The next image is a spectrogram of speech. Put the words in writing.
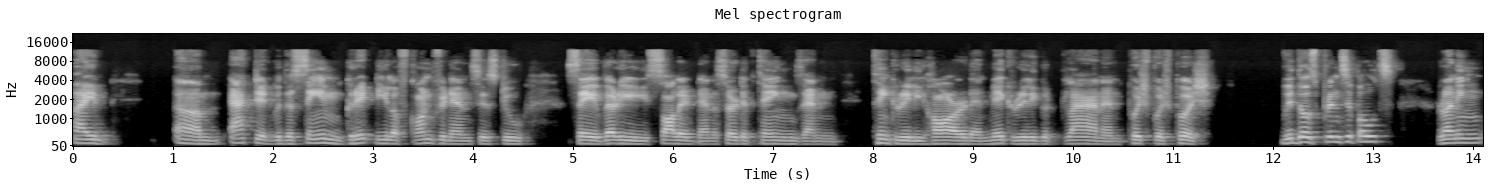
i um, acted with the same great deal of confidence as to say very solid and assertive things and think really hard and make a really good plan and push push push. With those principles running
